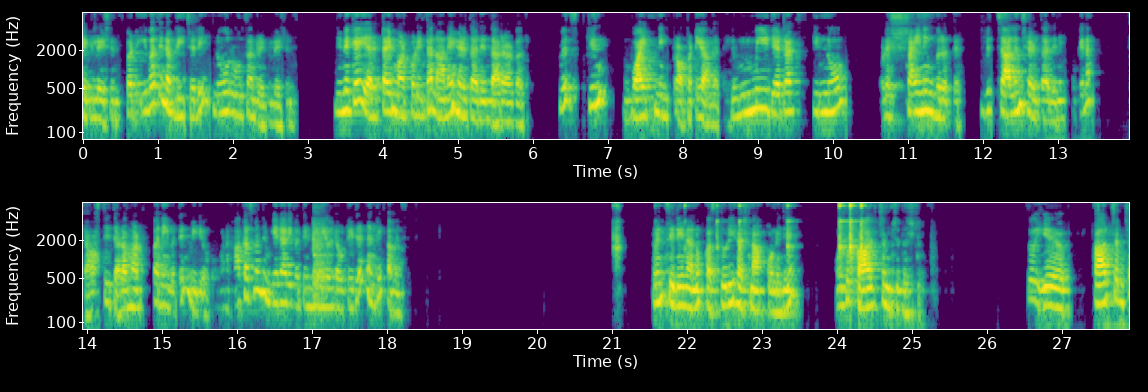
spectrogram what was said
ರೆಗ್ಯುಲೇಷನ್ಸ್ ಬಟ್ ಇವತ್ತಿನ ಬ್ಲೀಚಲ್ಲಿ ನೋ ರೂಲ್ಸ್ ಆ್ಯಂಡ್ ರೆಗ್ಯುಲೇಷನ್ಸ್ ನಿನಗೆ ಎರಡು ಟೈಮ್ ಮಾಡ್ಕೊಳ್ಳಿ ಅಂತ ನಾನೇ ಹೇಳ್ತಾ ಇದ್ದೀನಿ ಧಾರವಾಡದಲ್ಲಿ ವಿತ್ ಸ್ಕಿನ್ ವೈಟ್ನಿಂಗ್ ಪ್ರಾಪರ್ಟಿ ಆಗುತ್ತೆ. ಇಮ್ಮಿಡಿಯೇಟಾಗಿ ಸ್ಕಿನ್ನು ಒಳ್ಳೆ ಶೈನಿಂಗ್ ಬರುತ್ತೆ. ವಿತ್ ಚಾಲೆಂಜ್ ಹೇಳ್ತಾ ಇದ್ದೀನಿ ಓಕೆನಾ ಜಾಸ್ತಿ ತಡ ಮಾಡಿ ಬನ್ನಿ ಇವತ್ತಿನ ವೀಡಿಯೋ ಅಕಸ್ಮಾತ್ ನಿಮ್ಗೆ ಏನಾದ್ರು ಇವತ್ತಿನ ವಿಡಿಯೋ ಡೌಟ್ ಇದ್ರೆ ನನಗೆ ಕಮೆಂಟ್ಸ್ ಫ್ರೆಂಡ್ಸ್ ಇಲ್ಲಿ ನಾನು ಕಸ್ತೂರಿ ಅರಿಶಿನ ಹಾಕ್ಕೊಂಡಿದ್ದೀನಿ. ಒಂದು ಕಾಲು ಚಮಚದಷ್ಟು. ಸೊ ಕಾಲು ಚಮಚ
